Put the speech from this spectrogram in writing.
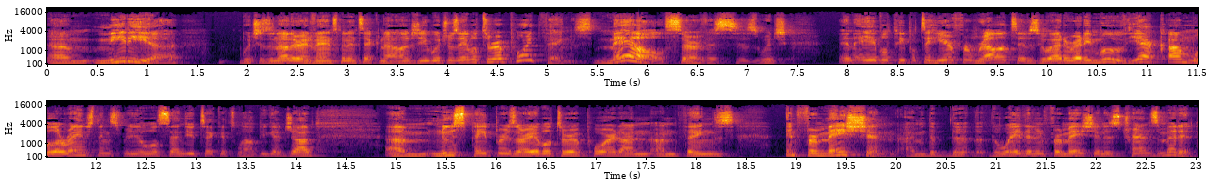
Um, media which is another advancement in technology, which was able to report things. Mail services, which enabled people to hear from relatives who had already moved. Yeah, come, we'll arrange things for you, we'll send you tickets, we'll help you get jobs. Um, newspapers are able to report on, on things. Information, I mean, the, the, the way that information is transmitted.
